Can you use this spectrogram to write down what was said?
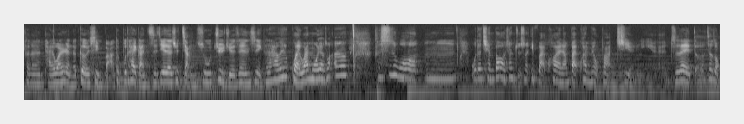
可能台湾人的个性吧，都不太敢直接的去讲出拒绝这件事情，可能还会拐弯抹角说啊，可是我嗯，我的钱包好像只剩一百块，两百块没有办法借你之类的这种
